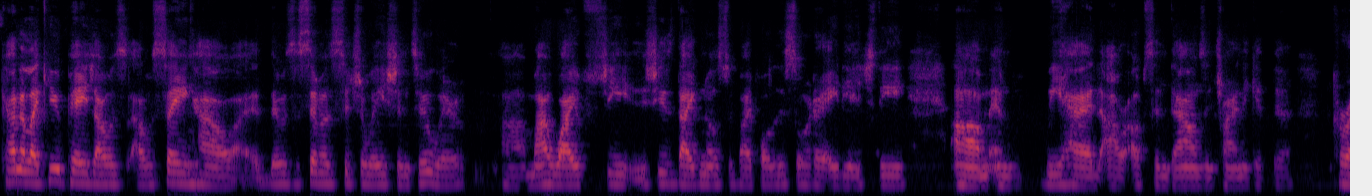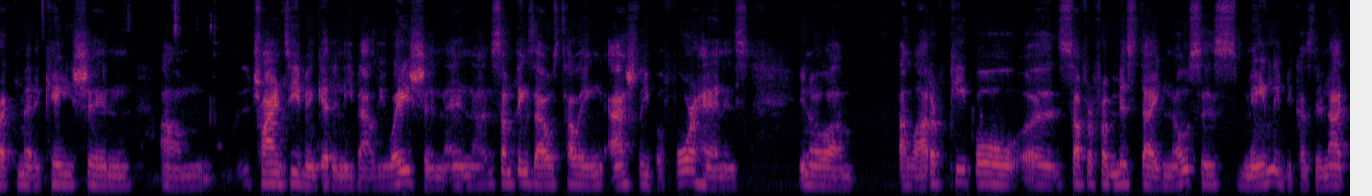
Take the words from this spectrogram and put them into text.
kind of like you, Paige, I was I was saying how I, there was a similar situation too, where uh, my wife she she's diagnosed with bipolar disorder, ADHD, um, and we had our ups and downs in trying to get the correct medication, um, trying to even get an evaluation. And uh, some things I was telling Ashley beforehand is, you know, um, a lot of people uh, suffer from misdiagnosis mainly because they're not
